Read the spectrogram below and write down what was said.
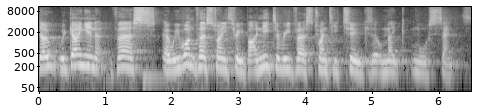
So we're going in at verse, uh, we want verse 23, but I need to read verse 22 because it will make more sense.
